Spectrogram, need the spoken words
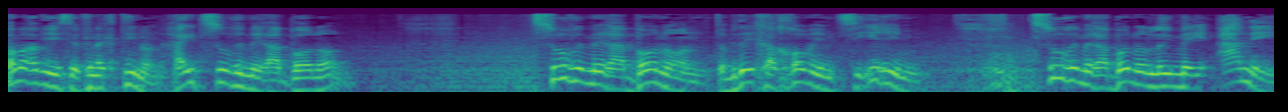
אומר רבי יוסף, נקטינון, היי צו ומרבונון, צו ומרבונון, תלמידי חכומים, צעירים, צו ומרבונון לא ימי עני,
